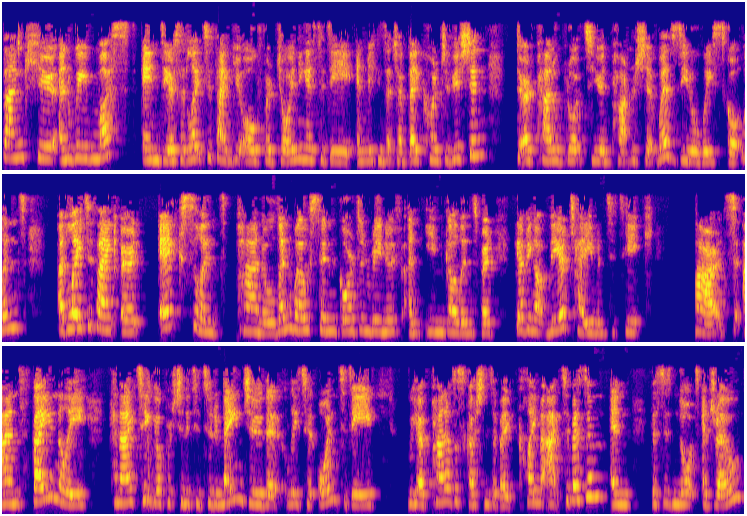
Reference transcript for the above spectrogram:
Thank you. And we must end here. So I'd like to thank you all for joining us today and making such a big contribution to our panel brought to you in partnership with Zero Waste Scotland. I'd like to thank our excellent panel, Lynn Wilson, Gordon Renouf and Ian Gulland for giving up their time and to take And finally, can I take the opportunity to remind you that later on today, we have panel discussions about climate activism and this is not a drill.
